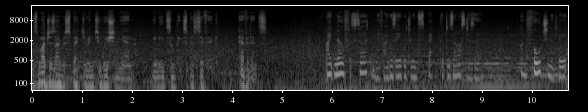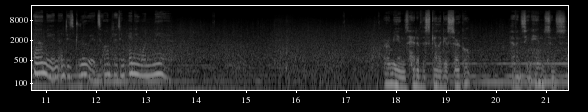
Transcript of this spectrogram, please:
As much as I respect your intuition, Yen, we need something specific. Evidence. I'd know for certain if I was able to inspect the disaster zone. Unfortunately, Ermion and his druids aren't letting anyone near. Ermion's head of the Skellige Circle? Haven't seen him since... Um,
